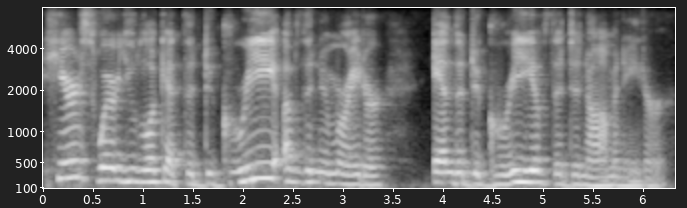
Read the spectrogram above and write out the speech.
Here's where you look at the degree of the numerator and the degree of the denominator.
